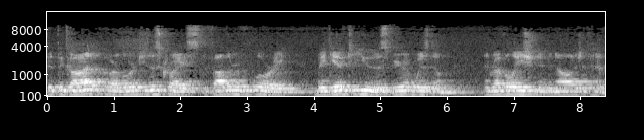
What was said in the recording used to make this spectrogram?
that the God of our Lord Jesus Christ, the Father of glory, may give to you the spirit of wisdom and revelation in the knowledge of him,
